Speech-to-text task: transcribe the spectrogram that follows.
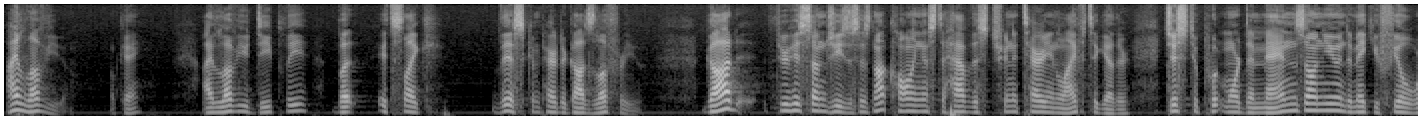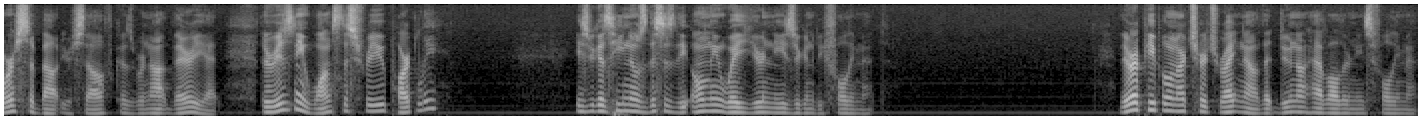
I love you, okay? I love you deeply, but it's like this compared to God's love for you. God through his son Jesus is not calling us to have this Trinitarian life together just to put more demands on you and to make you feel worse about yourself because we're not there yet. The reason he wants this for you, partly, is because he knows this is the only way your needs are going to be fully met. There are people in our church right now that do not have all their needs fully met.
